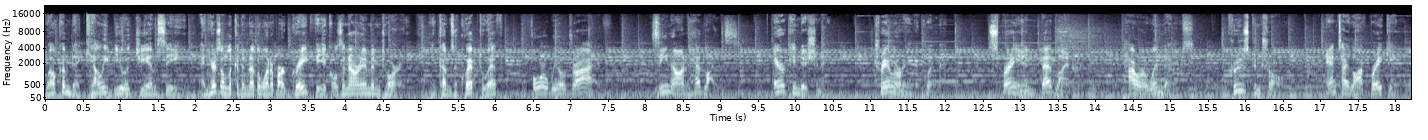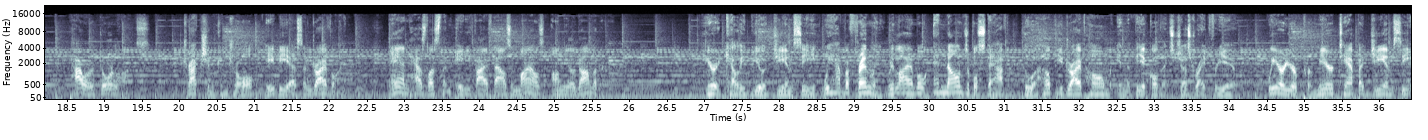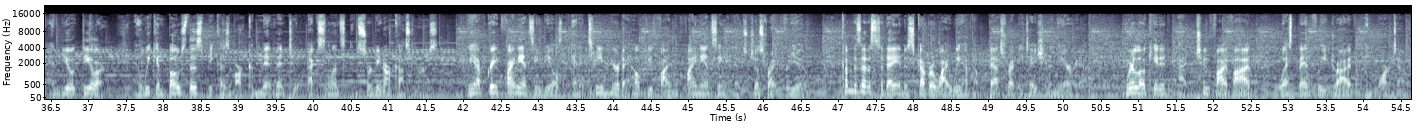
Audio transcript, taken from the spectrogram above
Welcome to Kelley Buick GMC, and here's a look at another one of our great vehicles in our inventory. And comes equipped with four-wheel drive, xenon headlights, air conditioning, trailering equipment, spray-in bed liner, power windows, cruise control, anti-lock braking, power door locks, traction control, ABS and driveline, and has less than 85,000 miles on the odometer. Here at Kelley Buick GMC, we have a friendly, reliable, and knowledgeable staff who will help you drive home in the vehicle that's just right for you. We are your premier Tampa GMC and Buick dealer, and we can boast this because of our commitment to excellence in serving our customers. We have great financing deals and a team here to help you find the financing that's just right for you. Come visit us today and discover why we have the best reputation in the area. We're located at 255 West Van Fleet Drive in Bartow.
